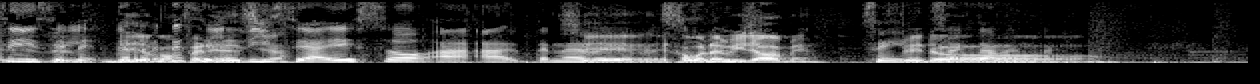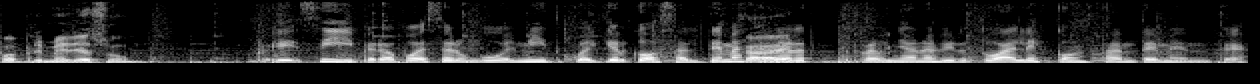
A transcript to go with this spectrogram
sí, de, repente se le dice a eso, a, tener... Sí, es como la virome. Sí, pero exactamente. Por primero Zoom. Eh, sí, pero puede ser un Google Meet, cualquier cosa. El tema es tener reuniones virtuales constantemente.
